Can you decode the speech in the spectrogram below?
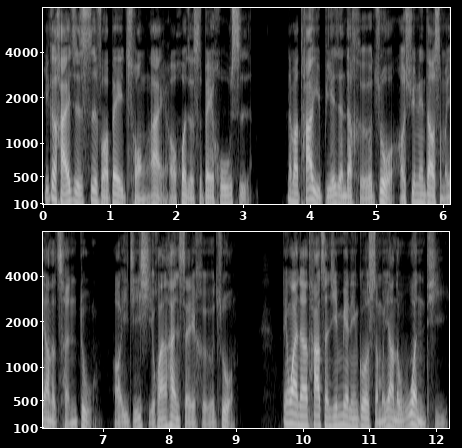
一个孩子是否被宠爱哦，或者是被忽视？那么他与别人的合作哦，训练到什么样的程度？哦，以及喜欢和谁合作？另外呢，他曾经面临过什么样的问题？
